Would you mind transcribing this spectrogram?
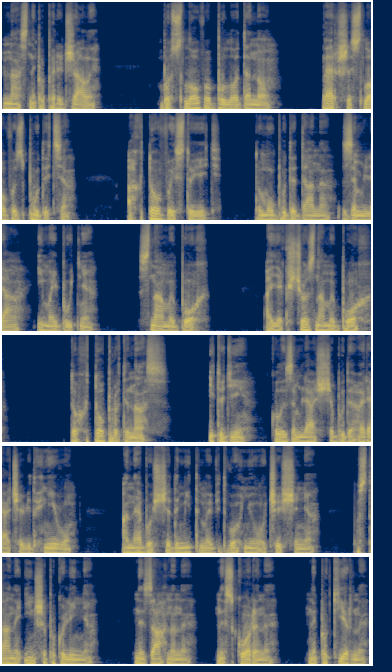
нас не попереджали, бо слово було дано, перше слово збудеться, а хто вистоїть, тому буде дана земля і майбутнє. З нами Бог. А якщо з нами Бог, то хто проти нас? І тоді, коли земля ще буде гаряча від гніву, а небо ще димітиме від вогню очищення, постане інше покоління, не загнане, не скорене, не покірне,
